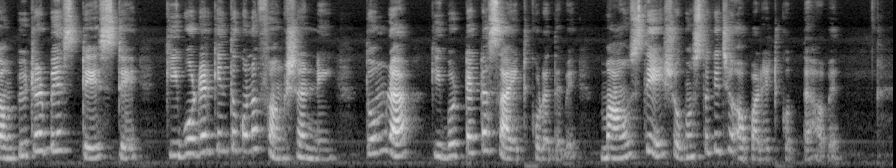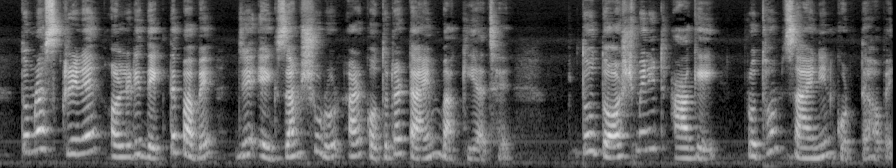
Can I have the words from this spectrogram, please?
কম্পিউটার বেস টেস্টে কিবোর্ডের কিন্তু কোনো ফাংশন নেই। তোমরা কিবোর্ডটা একটা সাইড করে দেবে মাউস দিয়ে সমস্ত কিছু অপারেট করতে হবে। তোমরা স্ক্রিনে অলরেডি দেখতে পাবে যে এক্সাম শুরুর আর কতটা টাইম বাকি আছে। তো দশ মিনিট আগে প্রথম সাইন ইন করতে হবে।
